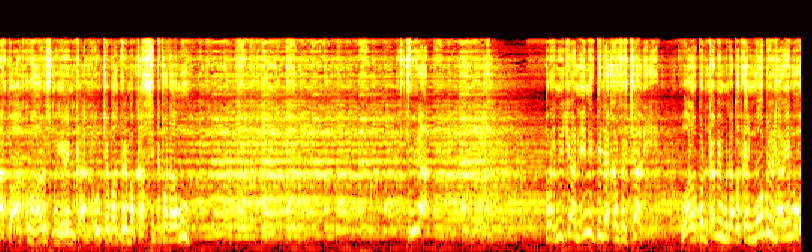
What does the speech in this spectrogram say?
Atau aku harus mengirimkan ucapan terima kasih kepadamu? Tidak. Pernikahan ini tidak akan terjadi, walaupun kami mendapatkan mobil darimu.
